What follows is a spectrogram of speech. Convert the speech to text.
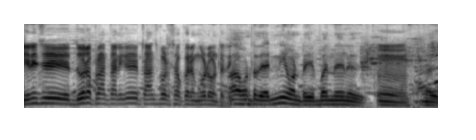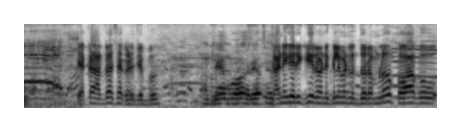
ఈ నుంచి దూర ప్రాంతానికి ట్రాన్స్పోర్ట్ సౌకర్యం కూడా ఉంటుంది. ఆ, ఉంటది. అన్నీ ఉంటాయి. ఇబ్బంది అనేది. అది ఎక్కడ అడ్రస్ ఎక్కడ చెప్పు? కనిగిరికి రెండు కిలోమీటర్ల దూరంలో పొగాకు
